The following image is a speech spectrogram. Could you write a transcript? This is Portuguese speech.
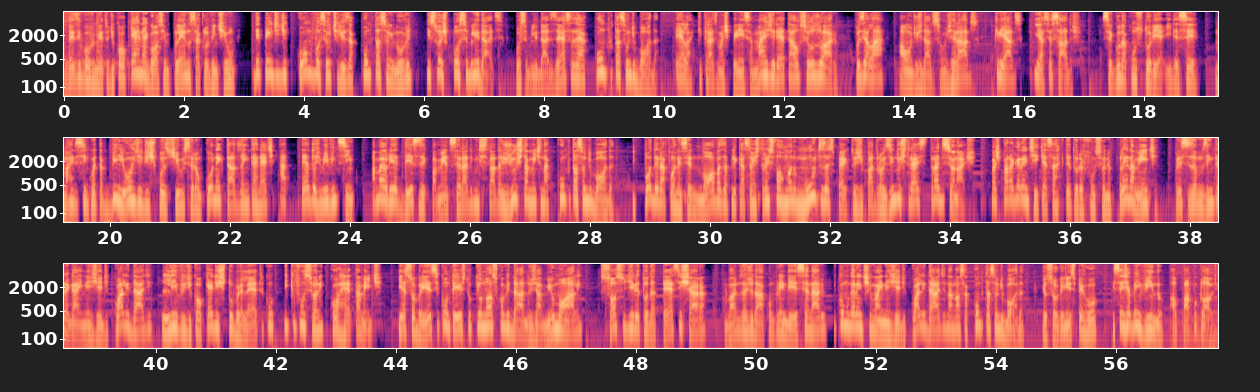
O desenvolvimento de qualquer negócio em pleno século XXI depende de como você utiliza a computação em nuvem e suas possibilidades. Possibilidades essas é a computação de borda, ela que traz uma experiência mais direta ao seu usuário, pois é lá onde os dados são gerados, criados e acessados. Segundo a consultoria IDC, mais de 50 bilhões de dispositivos serão conectados à internet até 2025. A maioria desses equipamentos será administrada justamente na computação de borda e poderá fornecer novas aplicações transformando muitos aspectos de padrões industriais tradicionais. Mas para garantir que essa arquitetura funcione plenamente, precisamos entregar energia de qualidade, livre de qualquer distúrbio elétrico e que funcione corretamente. E é sobre esse contexto que o nosso convidado Jamil Moalen, sócio-diretor da TS Chara, vai nos ajudar a compreender esse cenário e como garantir uma energia de qualidade na nossa computação de borda. Eu sou Vinícius Perro e seja bem-vindo ao Papo Cloud.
